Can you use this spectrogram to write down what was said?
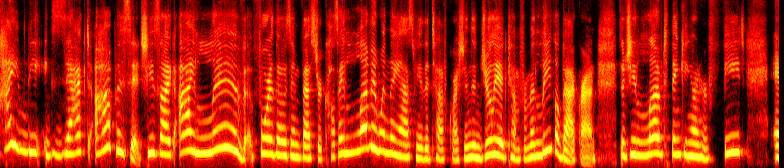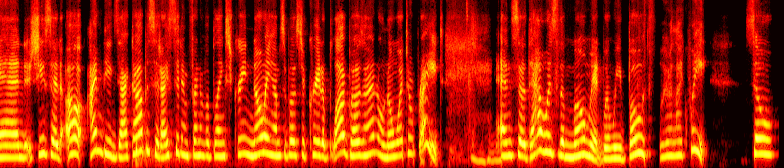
I'm the exact opposite. She's like, I live for those investor calls. I love it when they ask me the tough questions. And Julie had come from a legal background. So she loved thinking on her feet. And she said, Oh, I'm the exact opposite. I sit in front of a blank screen knowing I'm supposed to create a blog post and I don't know what to write. Mm-hmm. And so that was the moment when we both, we were like, wait, so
